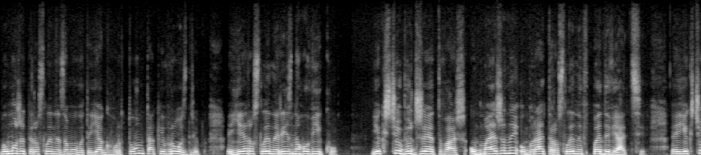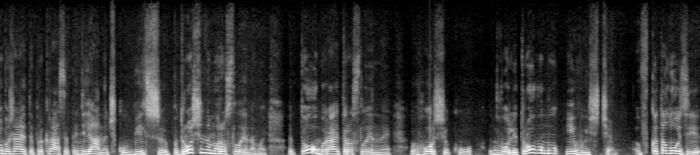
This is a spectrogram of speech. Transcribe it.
Ви можете рослини замовити як гуртом, так і в роздріб. Є рослини різного віку. Якщо бюджет ваш обмежений, обирайте рослини в П9. Е, Якщо бажаєте прикрасити діляночку більш подрощеними рослинами, то обирайте рослини в горщику дволітровому і вище. В каталозі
